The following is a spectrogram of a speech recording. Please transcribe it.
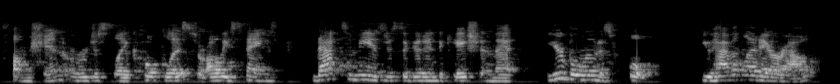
function or we're just like hopeless or all these things that to me is just a good indication that your balloon is full. You haven't let air out.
